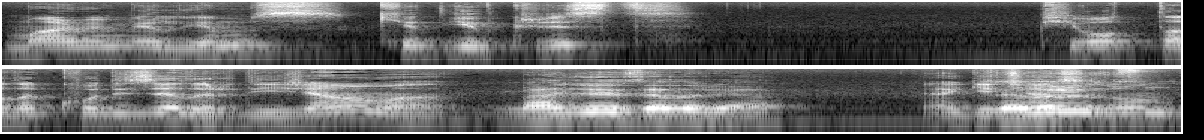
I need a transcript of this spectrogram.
Marvin Williams, Kid Gilchrist, Pivot'ta da Cody Zeller diyeceğim ama Bence Zeller ya. yani geçen Zeller- sezon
